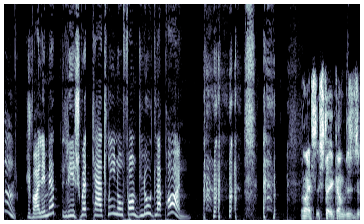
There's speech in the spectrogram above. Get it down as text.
hmm, je vais aller mettre les jouets de Kathleen au fond de l'eau de la pond. Ouais, je- j'étais comme. je-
